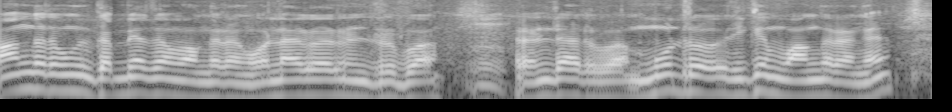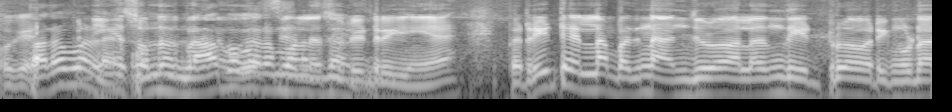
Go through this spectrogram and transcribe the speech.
வாங்குறவங்க கம்மியாக தான் வாங்குறாங்க. ஒன்றாயிரம் ரூபா ரெண்டு ரூபா ரெண்டாயிரம் ரூபா மூணு ரூபா வரைக்கும் வாங்குறாங்க. பரவாயில்ல. ஒண்ணும் லாபகரமான சொல்லிட்டு இருக்கீங்க. இப்போ ரீட்டைல்லாம் பார்த்தீங்கன்னா அஞ்சு ரூபால இருந்து எட்டு ரூபா வரைக்கும் கூட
